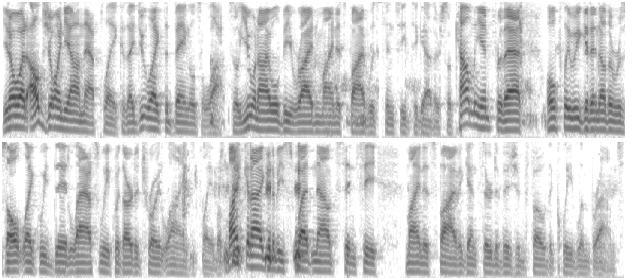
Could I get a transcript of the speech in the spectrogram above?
you know what? I'll join you on that play because I do like the Bengals a lot. So, you and I will be riding minus five with Cincy together. So, count me in for that. Hopefully, we get another result like we did last week with our Detroit Lions play. But Mike and I are going to be sweating out Cincy minus five against their division foe, the Cleveland Browns.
